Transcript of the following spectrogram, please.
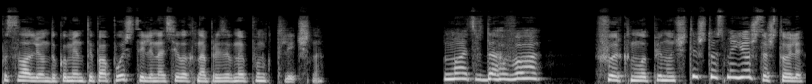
Посылал ли он документы по почте или носил их на призывной пункт лично? «Мать-вдова!» — фыркнула Пинуч. «Ты что, смеешься, что ли?»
